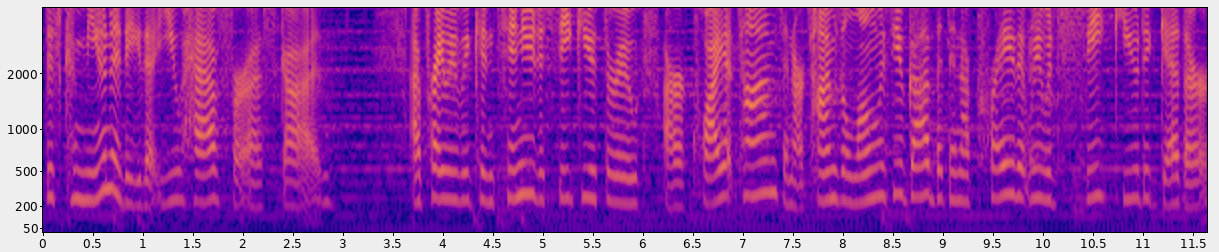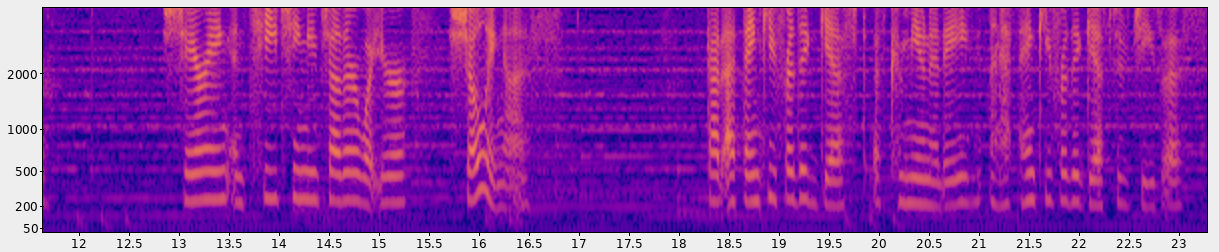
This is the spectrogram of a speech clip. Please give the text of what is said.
this community that you have for us, God. I pray we would continue to seek you through our quiet times and our times alone with you, God, but then I pray that we would seek you together, sharing and teaching each other what you're showing us. God, I thank you for the gift of community, and I thank you for the gift of Jesus.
